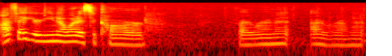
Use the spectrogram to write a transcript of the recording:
I figure, you know what, it's a card. If I run it, I run it.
